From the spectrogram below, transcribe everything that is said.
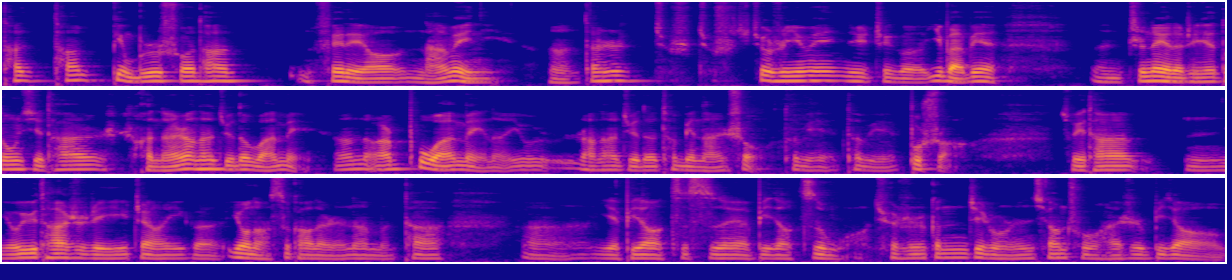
他他并不是说他非得要难为你，嗯，但是就是就是就是因为那这个一百遍。嗯，之内的这些东西，他很难让他觉得完美，然后而不完美呢，又让他觉得特别难受，特别特别不爽。所以，他嗯，由于他是这一这样一个右脑思考的人，那么他呃也比较自私，也比较自我，确实跟这种人相处还是比较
